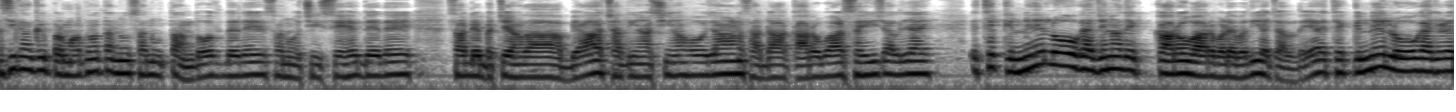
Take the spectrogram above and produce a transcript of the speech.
ਅਸੀਂ ਕਹਾਂਗੇ ਪਰਮਾਤਮਾ ਤੁਹਾਨੂੰ ਸਾਨੂੰ ਧਨ ਦੌਲਤ ਦੇ ਦੇ, ਸਾਨੂੰ ਅੱਛੀ ਸਿਹਤ ਦੇ ਦੇ, ਸਾਡੇ ਬੱਚਿਆਂ ਦਾ ਵਿਆਹ, ਸ਼ਾਦੀਆਂ ਅੱਛੀਆਂ ਹੋ ਜਾਣ, ਸਾਡਾ ਕਾਰੋਬਾਰ ਸਹੀ ਚੱਲ ਜਾਏ। ਇੱਥੇ ਕਿੰਨੇ ਲੋਕ ਆ ਜਿਨ੍ਹਾਂ ਦੇ ਕਾਰੋਬਾਰ ਬੜੇ ਵਧੀਆ ਚੱਲਦੇ ਆ? ਇੱਥੇ ਕਿੰਨੇ ਲੋਕ ਆ ਜਿਹੜੇ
